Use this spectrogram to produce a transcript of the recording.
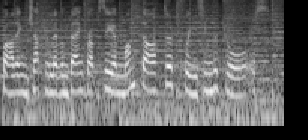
filing Chapter 11 bankruptcy a month after freezing withdrawals.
